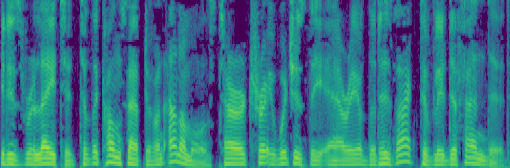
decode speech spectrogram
It is related to the concept of an animal's territory which is the area that is actively defended.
